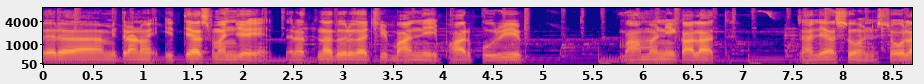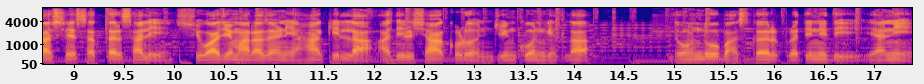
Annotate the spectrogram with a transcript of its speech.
तर मित्रांनो इतिहास म्हणजे रत्नदुर्गाची बांधणी फार पूर्वी ब्राह्मणी काळात झाली असून सोळाशे सत्तर साली शिवाजी महाराजांनी हा किल्ला आदिलशहाकडून जिंकून घेतला. धोंडू भास्कर प्रतिनिधी यांनी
